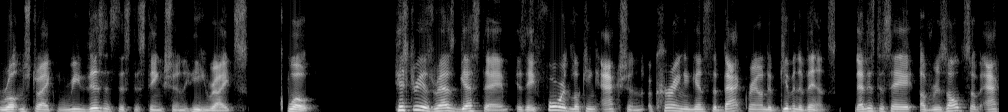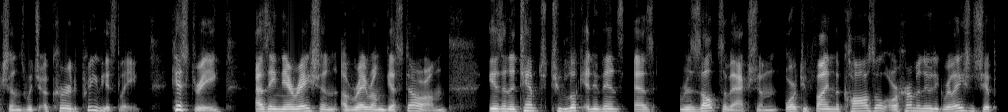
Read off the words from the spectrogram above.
Rotenstreich revisits this distinction. He writes, quote, History as res gestae is a forward-looking action occurring against the background of given events, that is to say, of results of actions which occurred previously. History, as a narration of rerum gestarum, is an attempt to look at events as results of action or to find the causal or hermeneutic relationship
